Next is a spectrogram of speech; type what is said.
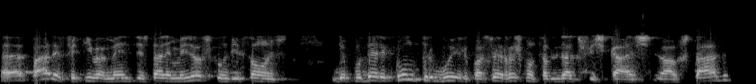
eh, para efetivamente estar em melhores condições de poder contribuir com as suas responsabilidades fiscais ao Estado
